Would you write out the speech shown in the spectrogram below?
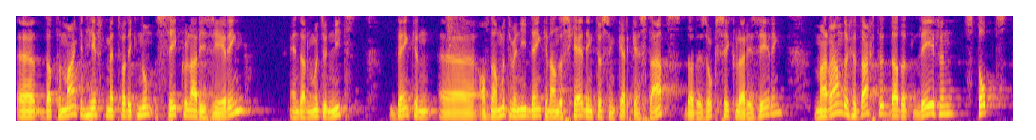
uh, dat te maken heeft met wat ik noem secularisering. En daar moet u niet denken, uh, of dan moeten we niet denken aan de scheiding tussen kerk en staat. Dat is ook secularisering. Maar aan de gedachte dat het leven stopt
